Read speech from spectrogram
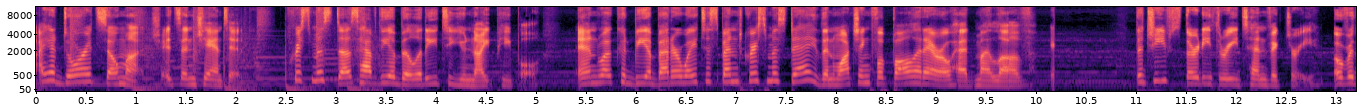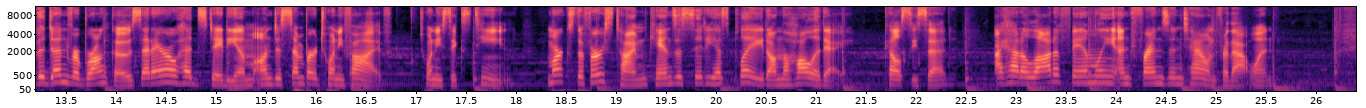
I adore it so much, it's enchanted. Christmas does have the ability to unite people. And what could be a better way to spend Christmas Day than watching football at Arrowhead, my love? The Chiefs' 33-10 victory over the Denver Broncos at Arrowhead Stadium on December 25, 2016, marks the first time Kansas City has played on the holiday. Kelce said, I had a lot of family and friends in town for that one.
